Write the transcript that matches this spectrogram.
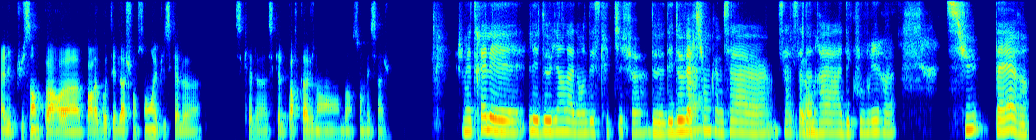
elle est puissante par, par la beauté de la chanson et puis ce qu'elle ce qu'elle partage dans, dans, son message. Je mettrai les, deux liens là dans le descriptif des deux versions, comme ça, ça, donnera à découvrir Super.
